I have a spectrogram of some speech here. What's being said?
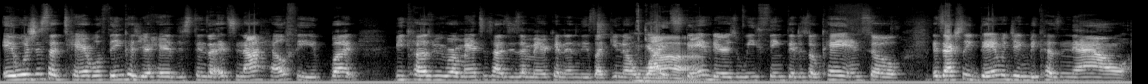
It was just a terrible thing because your hair just thins out. It's not healthy, but because we romanticize these American and these like you know Yeah. white standards, we think that it's okay, and so it's actually damaging because now,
